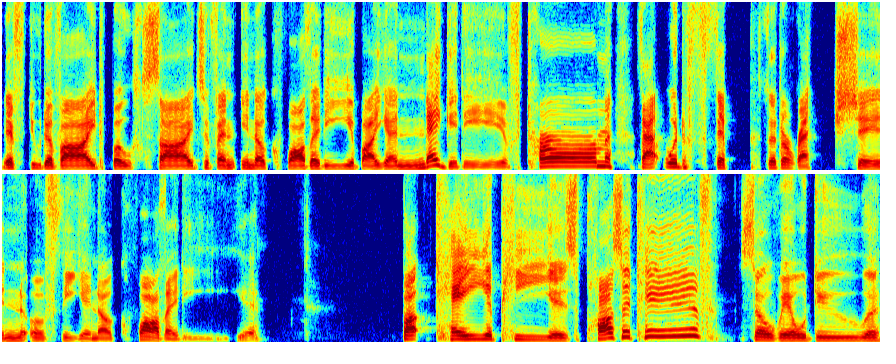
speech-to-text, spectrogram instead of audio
If you divide both sides of an inequality by a negative term, that would flip the direction of the inequality but KP is positive, so we'll do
